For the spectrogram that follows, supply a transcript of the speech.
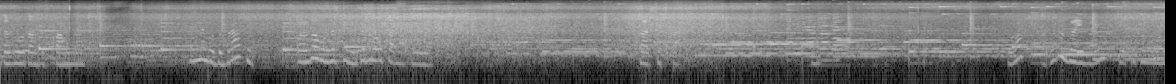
Там золота заспавнила. Я не буду брати. Ой, добре, закину. Це була остання хвиля. Карточка. О, а тут за. Я розумію.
